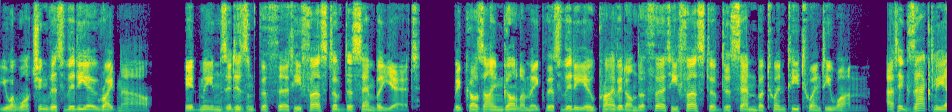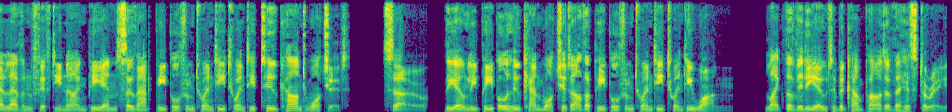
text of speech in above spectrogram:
You are watching this video right now. It means it isn't the 31st of December yet. Because I'm gonna make this video private on the 31st of December 2021 at exactly 11.59 pm so that people from 2022 can't watch it. So, the only people who can watch it are the people from 2021. Like the video to become part of the history,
